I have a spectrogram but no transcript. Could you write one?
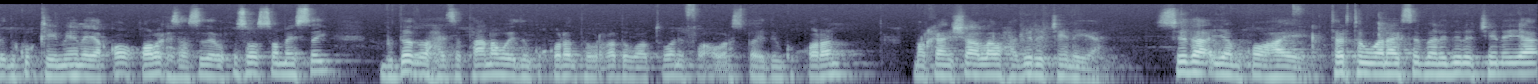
laydinku qiimeynaya qolo kasta sida wuxuu soo samaystay muddada haysataana waa idinku qoranta warqadda waa twenty four hours baa idinku qoran. Marka insha allah waxaan idin rajaynayaa. Sida iyo muxuu ahaye tartan wanaagsan baan idin rajaynayaa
